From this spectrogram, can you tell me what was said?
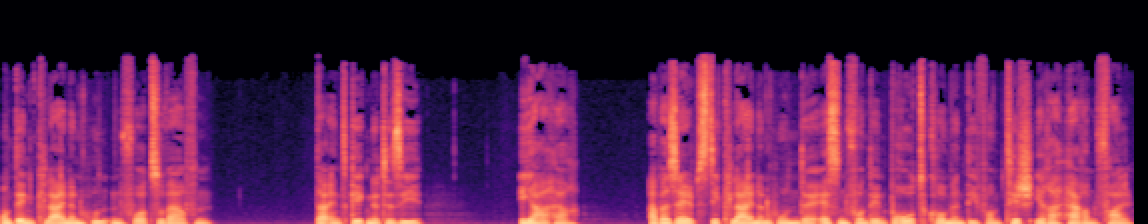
und den kleinen Hunden vorzuwerfen. Da entgegnete sie Ja, Herr, aber selbst die kleinen Hunde essen von den Brotkrummen, die vom Tisch ihrer Herren fallen.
